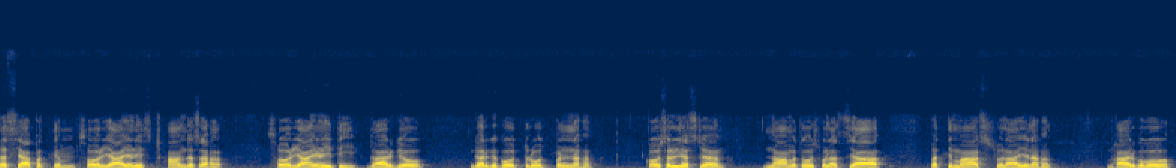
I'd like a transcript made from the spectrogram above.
तस्यापत्यम शौर्यायणीछांदस शौर्यायणीति गार्ग्यो, गर्गगोत्रोत्पन्न। कौसल्यस्य नामतो स्वलस्यापत्यमास्वलायन भार्गवो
